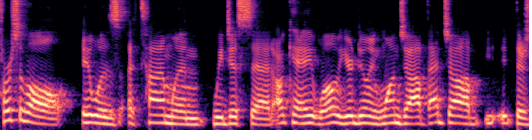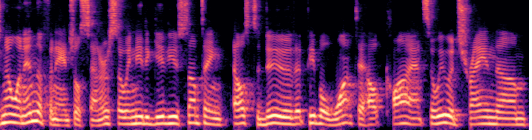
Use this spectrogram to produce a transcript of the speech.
first of all, it was a time when we just said, okay, well, you're doing one job. That job, there's no one in the financial center. So we need to give you something else to do that people want to help clients. So we would train them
